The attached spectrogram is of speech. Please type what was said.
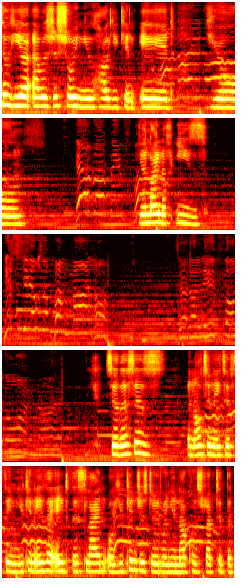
so here I was just showing you how you can add your your line of ease. So this is an alternative thing. You can either aid this line or you can just do it when you're now constructed the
